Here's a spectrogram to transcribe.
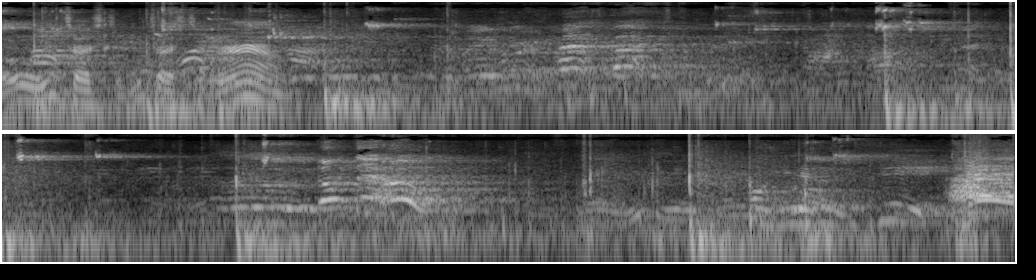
Oh, he touched it. He touched the ground. Don't they hold? Oh,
